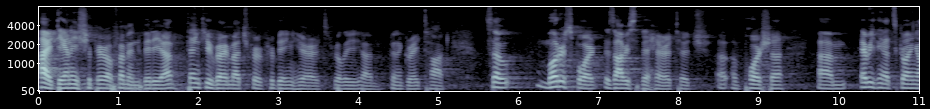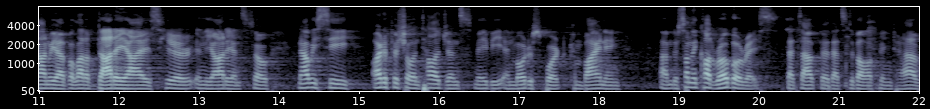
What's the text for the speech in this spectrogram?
Hi, Danny Shapiro from NVIDIA. Thank you very much for, for being here. It's really um, been a great talk. So motorsport is obviously the heritage of, of Porsche. Um, everything that's going on, we have a lot of dot AIs here in the audience. So now we see artificial intelligence maybe and motorsport combining. Um, there's something called RoboRace that's out there that's developing to have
